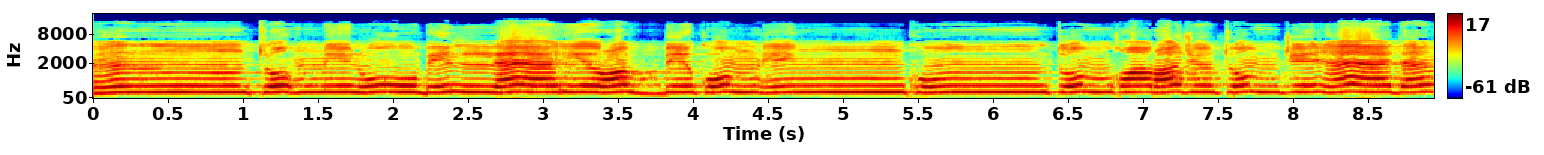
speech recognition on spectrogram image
أن تؤمنوا بالله ربكم إن كنتم خرجتم جهادا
